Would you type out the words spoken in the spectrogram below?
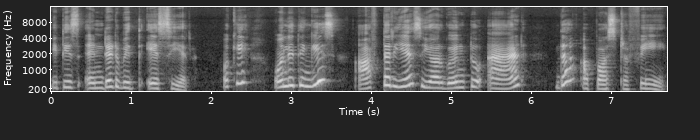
It is ended with s here. Okay. Only thing is after yes you are going to add the apostrophe.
